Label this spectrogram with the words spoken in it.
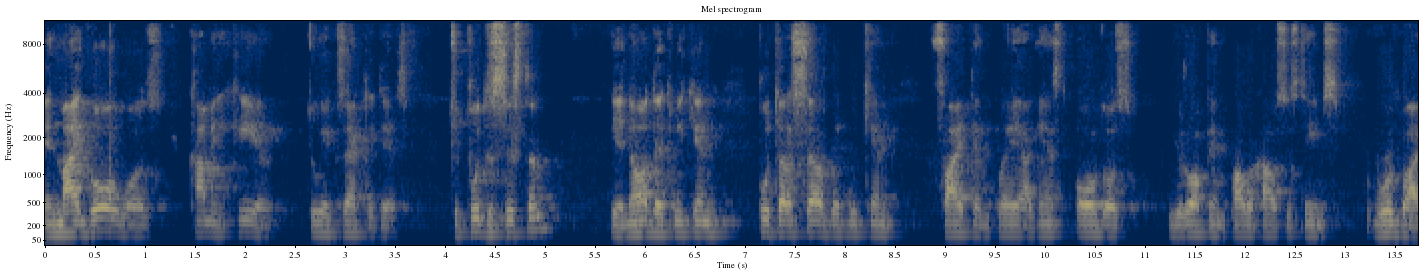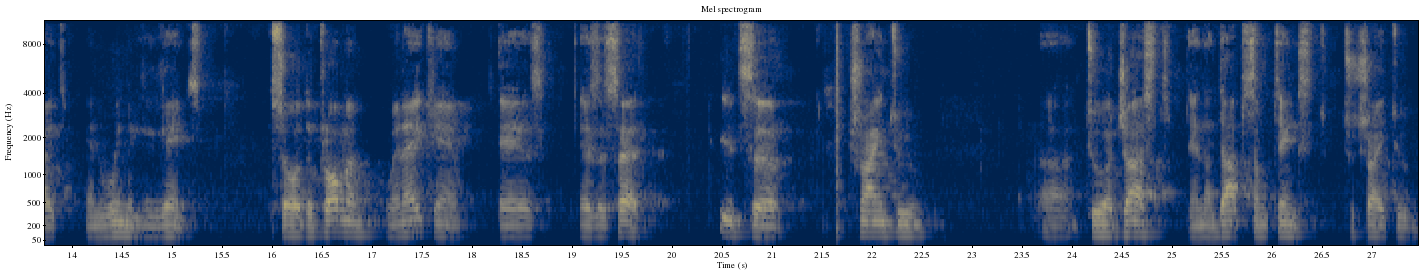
And my goal was coming here to exactly this to put the system you know that we can put ourselves that we can fight and play against all those european powerhouses teams worldwide and winning in games. So the problem when I came is, as I said, it's uh, trying to uh, to adjust and adapt some things to try to,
